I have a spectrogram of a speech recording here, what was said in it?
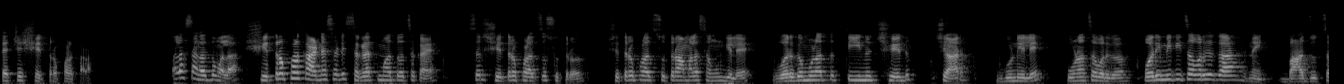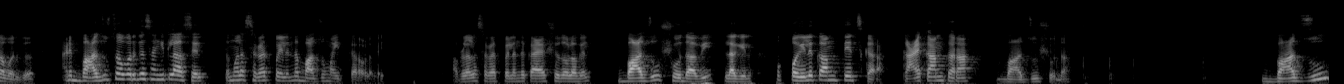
त्याचे क्षेत्रफळ काढा. मला सांगा तुम्हाला क्षेत्रफळ काढण्यासाठी सगळ्यात महत्वाचं काय? सर क्षेत्रफळाचं सूत्र. क्षेत्रफळाचं सूत्र आम्हाला सांगून गेलंय वर्गमुळात तीन छेद चार. गुणिले कोणाचा वर्ग? परिमितीचा वर्ग का? नाही बाजूचा वर्ग. आणि बाजूचा वर्ग सांगितला असेल तर मला सगळ्यात पहिल्यांदा बाजू माहीत करावं लागेल. आपल्याला सगळ्यात पहिल्यांदा काय शोधावं लागेल? बाजू शोधावी लागेल. मग पहिलं काम तेच करा. काय काम करा? बाजू शोधा. बाजू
